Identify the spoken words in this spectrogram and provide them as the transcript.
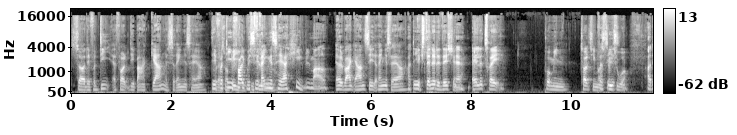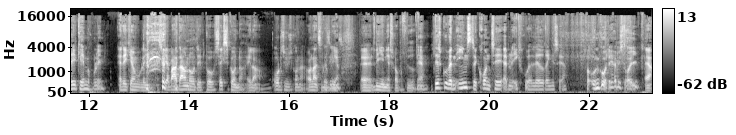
Så er det fordi, at folk de bare gerne vil se Ringens Herre? Det er fordi mobil folk vil se? Ringens Herre helt vildt meget. Jeg vil bare gerne se Ringens Herre. Og det er Extended Edition. Ja. Alle tre på min 12 timers flytur. Og det er et kæmpe problem. Er det ikke et problem? Så skal jeg bare downloade det på 6 sekunder, eller 28 sekunder, og hvor lang tid det bliver, øh, lige inden jeg skal op på flyet. Ja, det skulle være den eneste grund til, at man ikke skulle have lavet Ringens Herre. For at undgå det her, vi står i. Ja,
